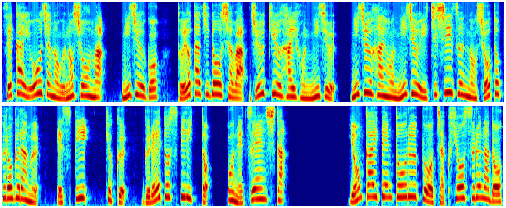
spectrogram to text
世界王者の宇野昌磨25、トヨタ自動車は19-20、20-21シーズンのショートプログラム SP 曲グレートスピリットを熱演した。4回転トーループを着氷するなど、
